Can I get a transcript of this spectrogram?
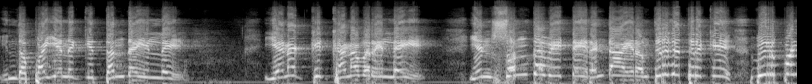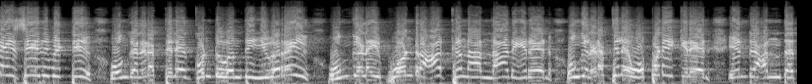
இந்த பையனுக்கு தந்தை இல்லை எனக்கு கணவர் இல்லை என் சொந்த வீட்டை இரண்டாயிரம் திருகத்திற்கு விற்பனை செய்துவிட்டு உங்களிடத்திலே கொண்டு வந்து இவரை உங்களை போன்ற ஆக்க நான் நாடுகிறேன் உங்களிடத்திலே ஒப்படைக்கிறேன் என்று அந்த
